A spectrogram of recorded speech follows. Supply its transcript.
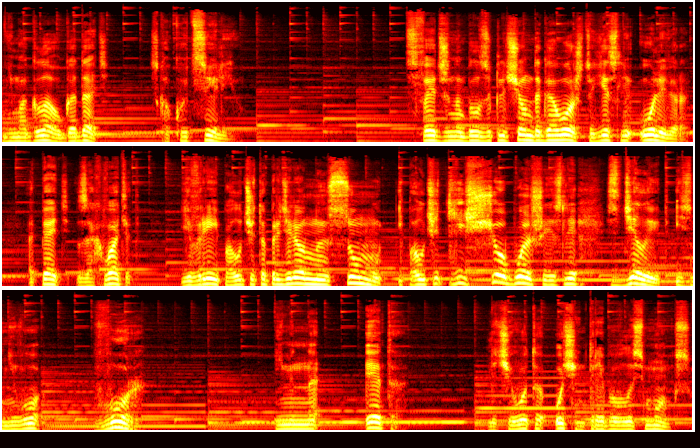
не могла угадать, с какой целью. С Феджином был заключен договор, что если Оливера опять захватят, еврей получит определенную сумму и получит еще больше, если сделает из него вора. Именно это для чего-то очень требовалось Монксу.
